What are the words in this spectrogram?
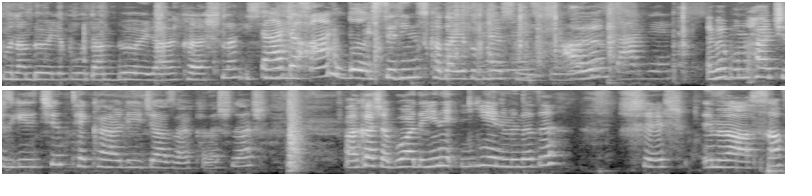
Buradan böyle, buradan böyle arkadaşlar. İstediğiniz, istediğiniz kadar yapabilirsiniz bunları. Evet bunu her çizgi için tekrarlayacağız arkadaşlar. Arkadaşlar bu arada yine yeğenimin adı şey, Emre Asaf.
